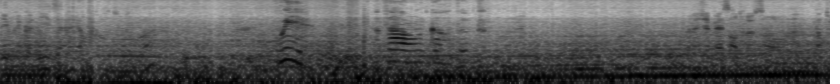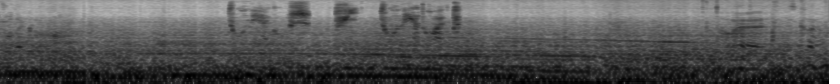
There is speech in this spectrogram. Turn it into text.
Lui préconise d'aller encore tout droit. Oui, ça encore tout. Les GPS entre eux sont pas toujours d'accord. Tournez à gauche, puis tournez à droite. Ah ouais, c'est discret. hein.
